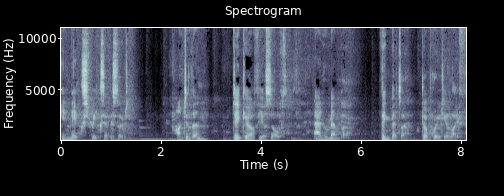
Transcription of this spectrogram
in next week's episode. Until then, take care of yourselves and remember think better to upgrade your life.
